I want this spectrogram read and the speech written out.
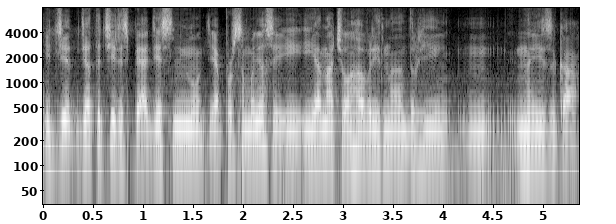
и где- где-то через 5-10 минут я просто молился, и, и я начал говорить на другие, на языках.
